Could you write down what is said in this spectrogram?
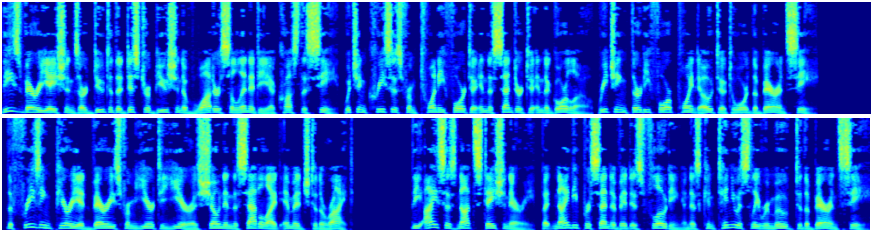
These variations are due to the distribution of water salinity across the sea, which increases from 24 to in the center to in the Gorlo, reaching 34.0 to toward the Barents Sea. The freezing period varies from year to year as shown in the satellite image to the right. The ice is not stationary, but 90% of it is floating and is continuously removed to the Barents Sea.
